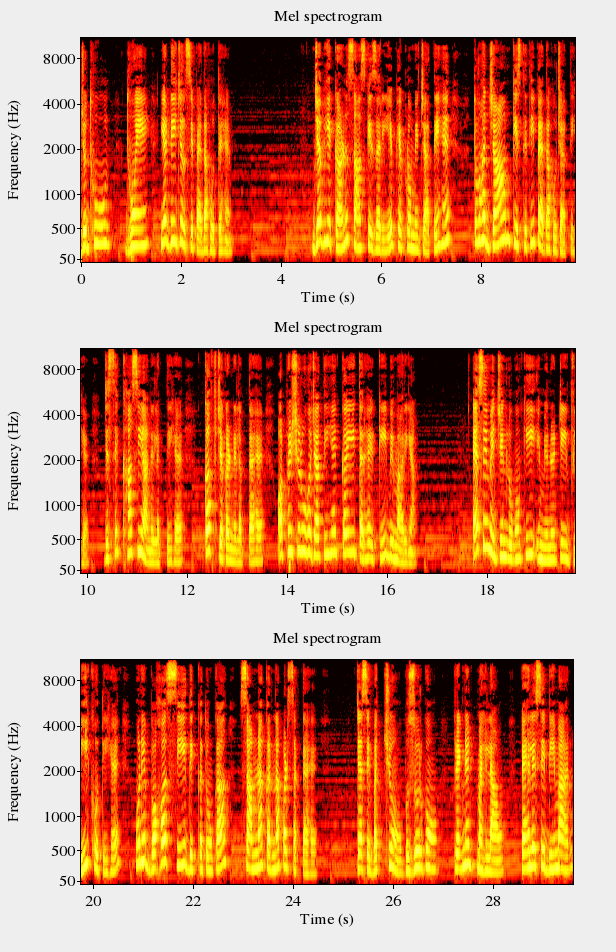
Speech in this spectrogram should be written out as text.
जो धूल, धुएँ या डीजल से पैदा होते हैं। जब ये कण सांस के ज़रिए फेफड़ों में जाते हैं तो वहाँ जाम की स्थिति पैदा हो जाती है, जिससे खांसी आने लगती है, कफ जकड़ने लगता है और फिर शुरू हो जाती हैं कई तरह की बीमारियाँ। ऐसे में जिन लोगों की इम्यूनिटी वीक होती है, उन्हें बहुत सी दिक्कतों का सामना करना पड़ सकता है। जैसे बच्चों, बुज़ुर्गों प्रेग्नेंट महिलाओं, पहले से बीमार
